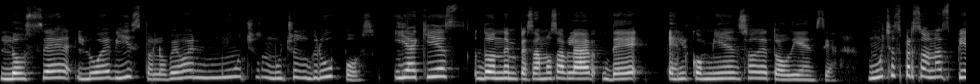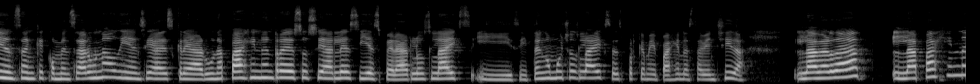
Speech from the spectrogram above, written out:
Lo sé, lo he visto, lo veo en muchos, muchos grupos. Y aquí es donde empezamos a hablar de el comienzo de tu audiencia. Muchas personas piensan que comenzar una audiencia es crear una página en redes sociales y esperar los likes y si tengo muchos likes es porque mi página está bien chida. La verdad, la página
